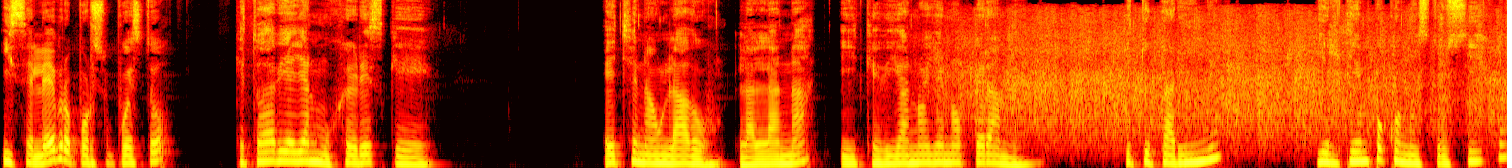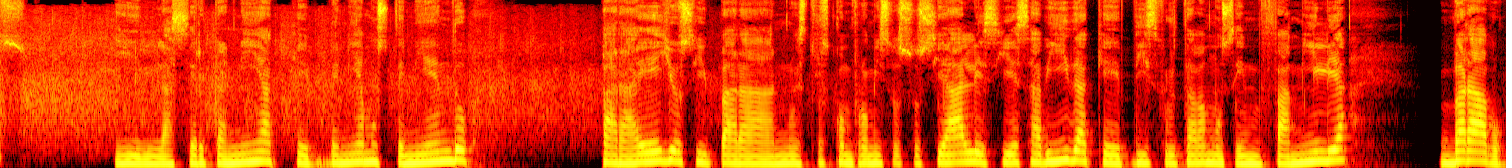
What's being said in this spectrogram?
y celebro, por supuesto, que todavía hayan mujeres que echen a un lado la lana y que digan, oye, no, espérame. ¿Y tu cariño? ¿Y el tiempo con nuestros hijos? ¿Y la cercanía que veníamos teniendo? para ellos y para nuestros compromisos sociales y esa vida que disfrutábamos en familia, bravo.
